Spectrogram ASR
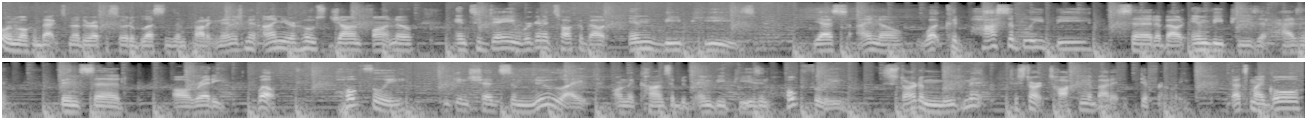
Hello and welcome back to another episode of Lessons in Product Management. I'm your host, John Fontenot, and today we're going to talk about MVPs. Yes, I know. What could possibly be said about MVPs that hasn't been said already? Well, hopefully we can shed some new light on the concept of MVPs and hopefully start a movement to start talking about it differently. That's my goal,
